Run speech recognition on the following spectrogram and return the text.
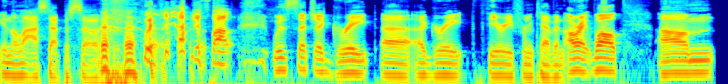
in the last episode, which I just thought was such a great, uh, a great theory from Kevin. All right. Well, um,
